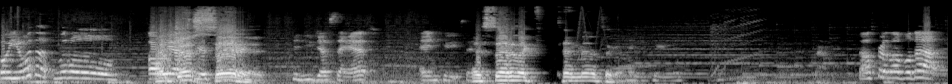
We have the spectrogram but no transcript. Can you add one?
Oh, you know what that little. Oh I yeah, just said finger. it. Did you just say it? I didn't hear you say I it. said it like 10 minutes ago. I didn't hear you. Bellsprout leveled up.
